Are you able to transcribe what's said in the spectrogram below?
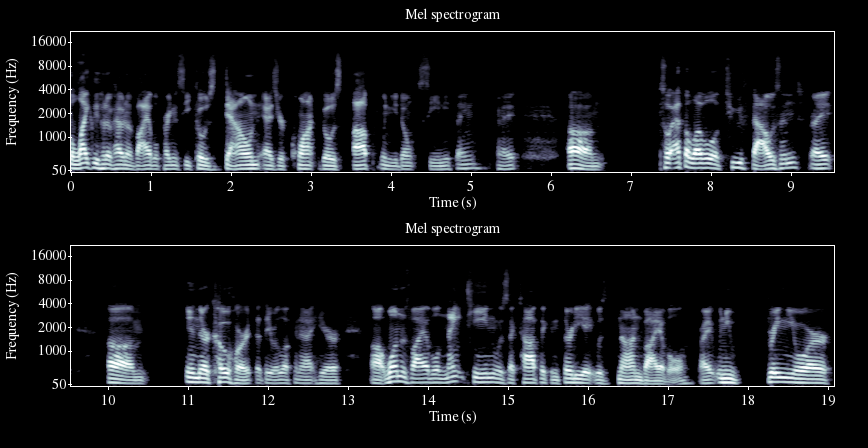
the likelihood of having a viable pregnancy goes down as your quant goes up when you don't see anything, right? Um, so at the level of 2000, right, um, in their cohort that they were looking at here, uh, one was viable, 19 was ectopic, and 38 was non-viable, right? When you bring your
